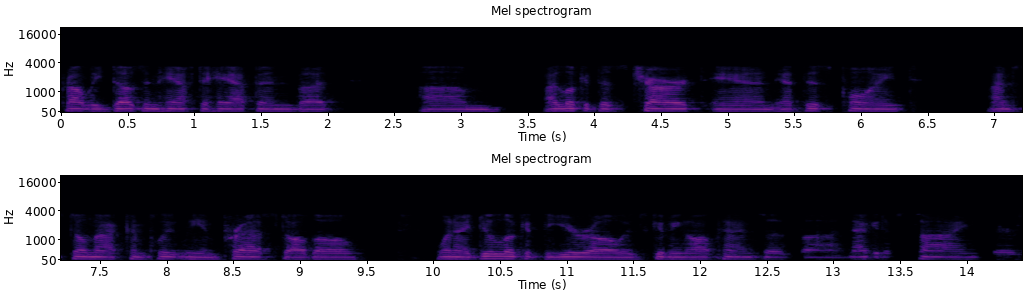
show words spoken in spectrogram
Probably doesn't have to happen, but um, I look at this chart and at this point, I'm still not completely impressed. Although when I do look at the euro, it's giving all kinds of uh, negative signs. There's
